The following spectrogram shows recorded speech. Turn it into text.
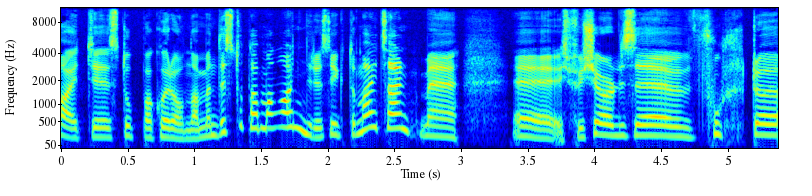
har ikke stoppa korona, men det stoppa mange andre sykdommer, ikke sant? Med eh, forkjølelse, fullt og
